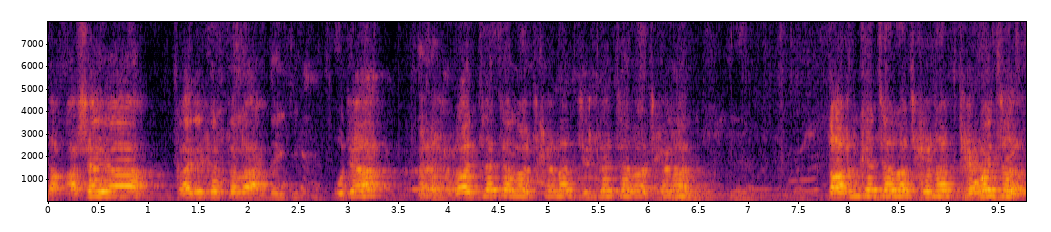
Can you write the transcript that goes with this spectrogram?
तर अशा या कार्यकर्त्याला उद्या राज्याच्या राजकारणात जिल्ह्याच्या राजकारणात तालुक्याच्या राजकारणात ठेवायचं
